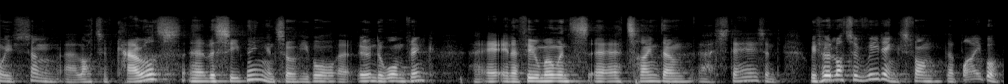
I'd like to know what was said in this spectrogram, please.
we've sung uh, lots of carols uh, this evening, and so you've all uh, earned a warm drink uh, in a few moments' uh, time downstairs. And we've heard lots of readings from the Bible,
